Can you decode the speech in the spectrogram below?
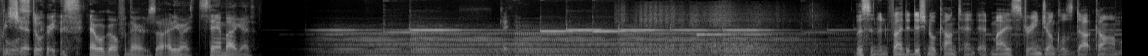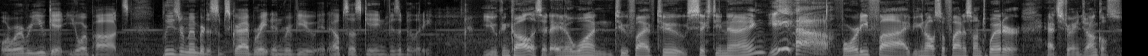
creepy cool shit stories. and we'll go from there. So anyway, stand by, guys. Okay. Listen and find additional content at mystrangeuncles.com or wherever you get your pods. Please remember to subscribe, rate, and review. It helps us gain visibility. You can call us at 801 252 69 Yeehaw! 45. You can also find us on Twitter at Strange Uncles.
